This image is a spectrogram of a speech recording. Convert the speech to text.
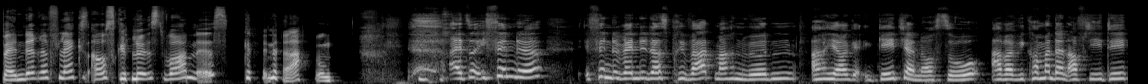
Spendereflex ausgelöst worden ist. Keine Ahnung. Also ich finde, ich finde, wenn die das privat machen würden, ach ja, ge- geht ja noch so. Aber wie kommt man dann auf die Idee,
